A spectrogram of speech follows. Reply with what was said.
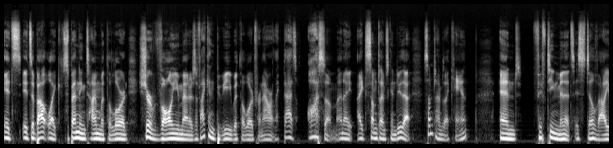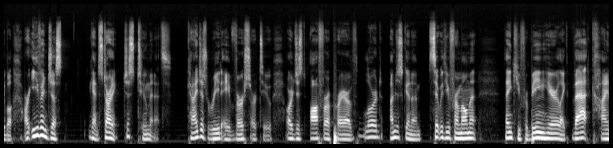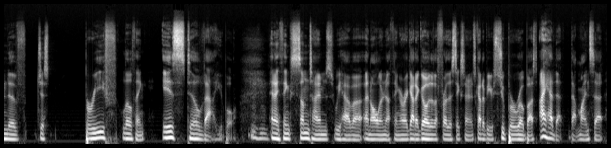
it's it's about like spending time with the Lord. Sure, volume matters. If I can be with the Lord for an hour, like that's awesome. And I I sometimes can do that. Sometimes I can't. And 15 minutes is still valuable. Or even just again starting just 2 minutes. Can I just read a verse or two or just offer a prayer of, "Lord, I'm just going to sit with you for a moment. Thank you for being here." Like that kind of just brief little thing is still valuable. Mm-hmm. And I think sometimes we have a, an all or nothing, or I got to go to the furthest extent. It's got to be super robust. I had that that mindset,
